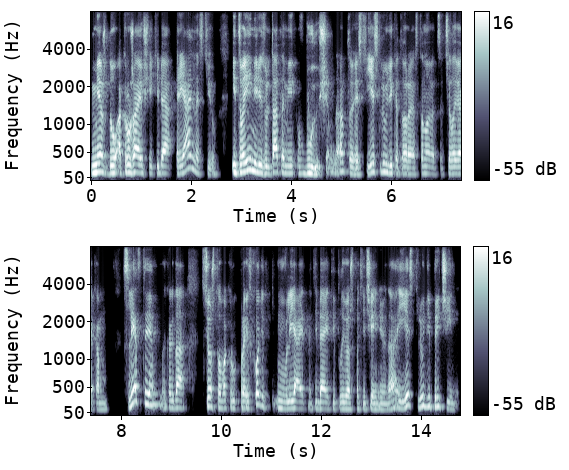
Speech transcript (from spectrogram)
между окружающей тебя реальностью и твоими результатами в будущем. Да? То есть есть люди, которые становятся человеком следствием, когда все, что вокруг происходит, влияет на тебя, и ты плывешь по течению. Да? И есть люди причины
